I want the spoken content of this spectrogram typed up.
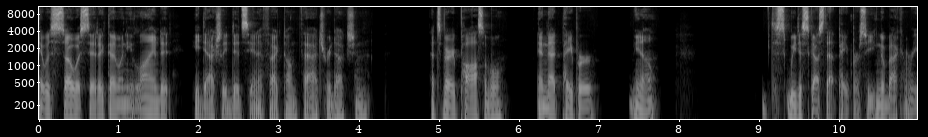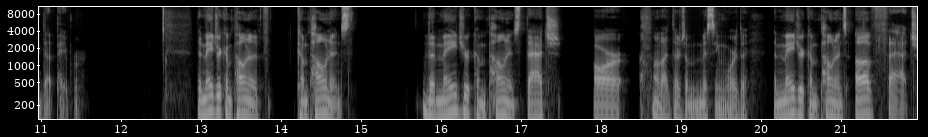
it was so acidic that when he limed it, he actually did see an effect on thatch reduction. That's very possible. And that paper, you know, we discussed that paper. So you can go back and read that paper. The major component components the major components thatch are oh, there's a missing word there. The major components of thatch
